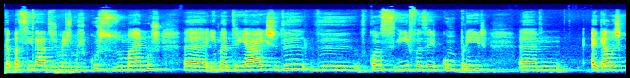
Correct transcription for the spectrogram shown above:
capacidades, os mesmos recursos humanos uh, e materiais de, de, de, conseguir fazer cumprir um, eh, aquelas que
